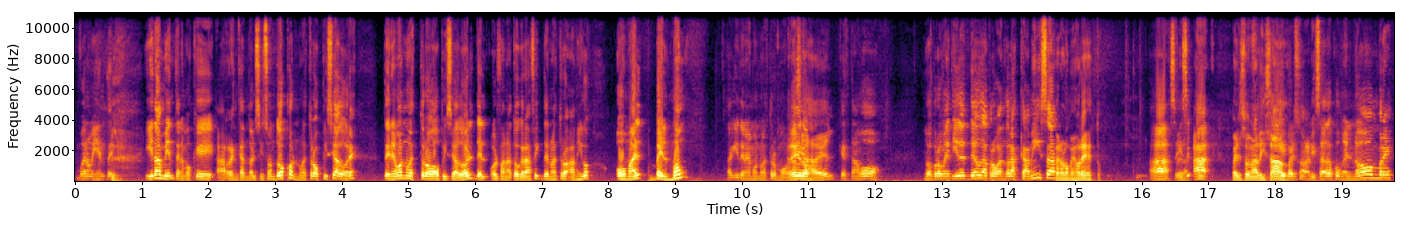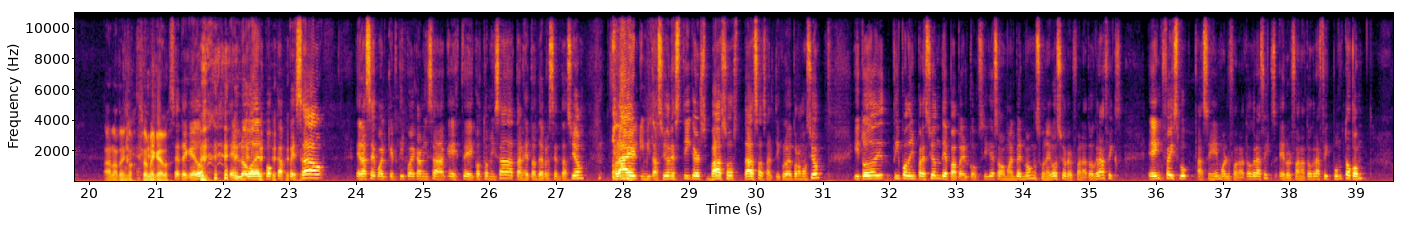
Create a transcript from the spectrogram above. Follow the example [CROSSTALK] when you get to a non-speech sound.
Bueno, mi gente. Y también tenemos que arrancando el Season 2 con nuestros auspiciadores. Tenemos nuestro auspiciador del Orfanato Graphic de nuestro amigo Omar Belmont. Aquí tenemos nuestros modelos. Gracias a él. Que estamos lo prometido es deuda probando las camisas. Pero lo mejor es esto. ah, sí, sí. Ah, Personalizado. y personalizados con el nombre. Ah, no tengo, se me quedó. [LAUGHS] Se te quedó el logo del podcast pesado. Él hace cualquier tipo de camisa este, customizada, tarjetas de presentación, flyer, [COUGHS] invitaciones, stickers, vasos, tazas, artículos de promoción y todo tipo de impresión de papel. Consigues a Omar Belmont en su negocio, el Orfanato Graphics, en Facebook, así mismo, el Orfanato Graphics, el orfanatographic.com.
